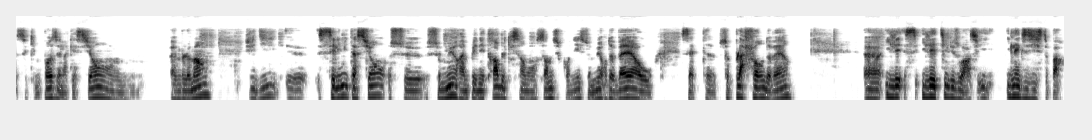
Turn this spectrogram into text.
ce qui me pose la question humblement, j'ai dit, euh, ces limitations, ce, ce, mur impénétrable qui semble ensemble, ce qu'on est, ce mur de verre ou cette, ce plafond de verre, euh, il, est, il est illusoire, il, n'existe pas.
